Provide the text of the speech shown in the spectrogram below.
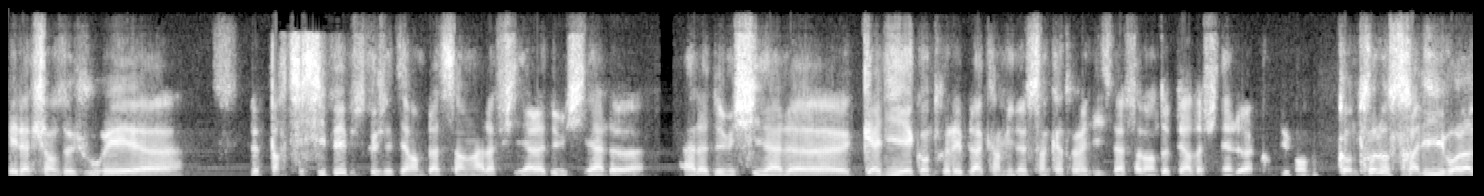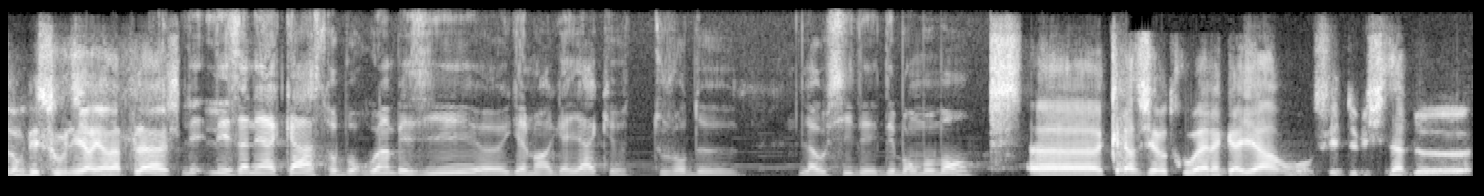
et, la chance de jouer, euh, de participer puisque j'étais remplaçant à la finale, à la demi-finale, euh, à la demi-finale euh, gagnée contre les Blacks en 1999 avant de perdre la finale de la Coupe du Monde contre l'Australie. Voilà, donc des souvenirs, il y en a plein. Les, les années à Castres, Bourgoin, Béziers, également à Gaillac, toujours de là aussi des, des bons moments euh, j'ai retrouvé Alain Gaillard où on fait une demi-finale de,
